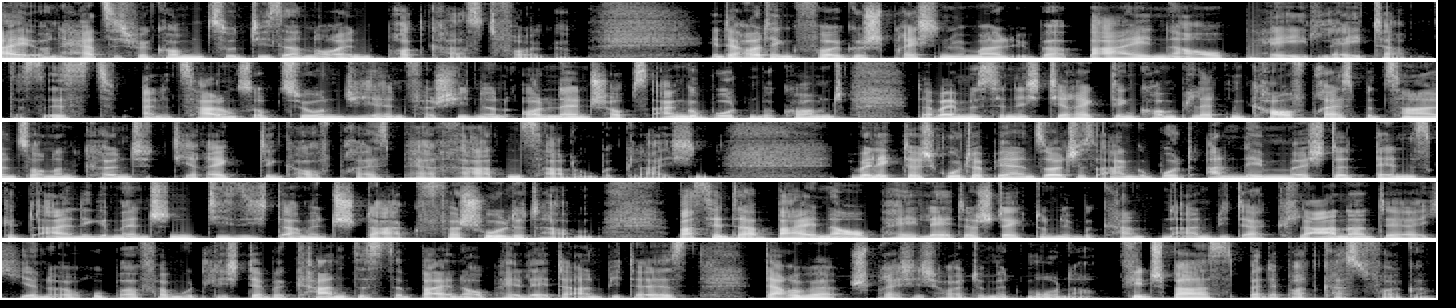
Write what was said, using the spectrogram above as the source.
Hi und herzlich willkommen zu dieser neuen Podcast-Folge. In der heutigen Folge sprechen wir mal über Buy Now, Pay Later. Das ist eine Zahlungsoption, die ihr in verschiedenen Online-Shops angeboten bekommt. Dabei müsst ihr nicht direkt den kompletten Kaufpreis bezahlen, sondern könnt direkt den Kaufpreis per Ratenzahlung begleichen. Überlegt euch gut, ob ihr ein solches Angebot annehmen möchtet, denn es gibt einige Menschen, die sich damit stark verschuldet haben. Was hinter Buy Now, Pay Later steckt und dem bekannten Anbieter Klarna, der hier in Europa vermutlich der bekannteste Buy Now, Pay Later Anbieter ist, darüber spreche ich heute mit Mona. Viel Spaß bei der Podcast-Folge.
